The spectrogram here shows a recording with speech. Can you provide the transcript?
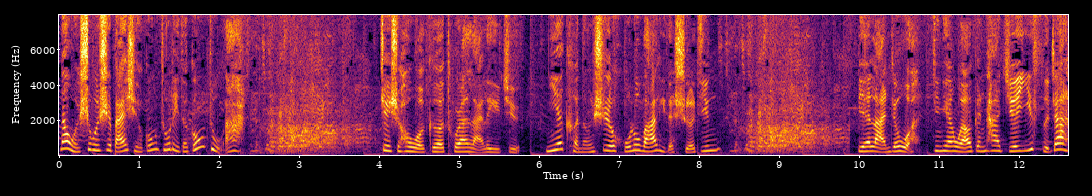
那我是不是白雪公主里的公主啊？这时候我哥突然来了一句：“你也可能是葫芦娃里的蛇精。”别拦着我，今天我要跟他决一死战。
